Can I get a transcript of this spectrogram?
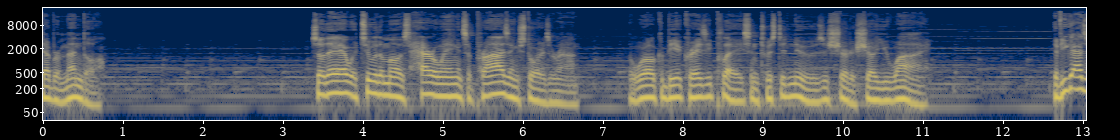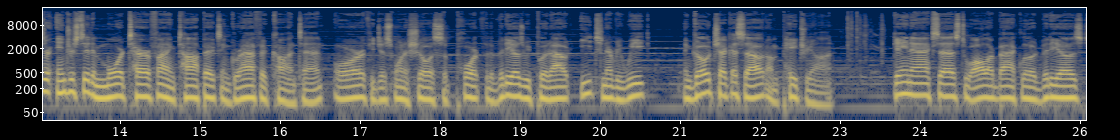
Deborah Mendel? So, there were two of the most harrowing and surprising stories around. The world could be a crazy place, and Twisted News is sure to show you why. If you guys are interested in more terrifying topics and graphic content, or if you just want to show us support for the videos we put out each and every week, then go check us out on Patreon. Gain access to all our backload videos,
